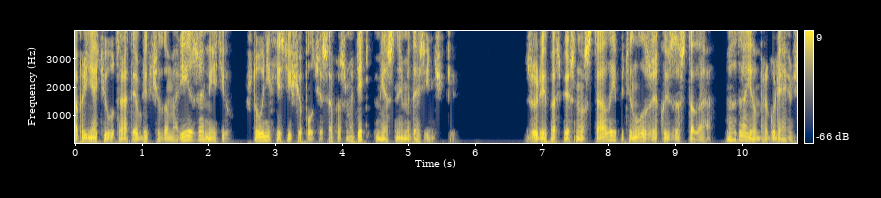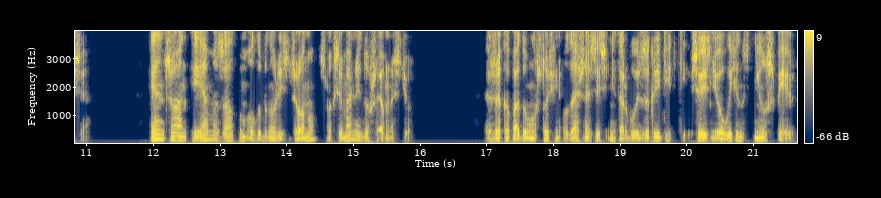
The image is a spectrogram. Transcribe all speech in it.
а принятие утраты облегчила Мария, заметив, что у них есть еще полчаса посмотреть местные магазинчики. Джулия поспешно встала и потянула Жеку из-за стола. «Мы вдвоем прогуляемся». Энн, Джоан и Эмма залпом улыбнулись Джону с максимальной душевностью. Жека подумал, что очень удачно здесь не торгуют за кредитки, все из него вытянуть не успеют.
